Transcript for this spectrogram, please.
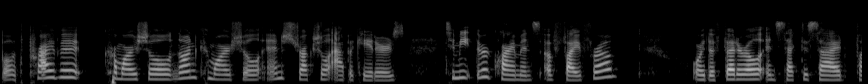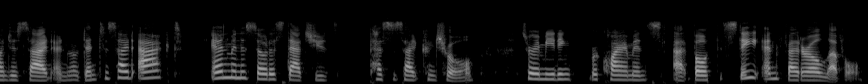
both private, commercial, non-commercial, and structural applicators to meet the requirements of FIFRA, or the Federal Insecticide, Fungicide, and Rodenticide Act, and Minnesota statutes pesticide control, we're meeting requirements at both the state and federal level.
